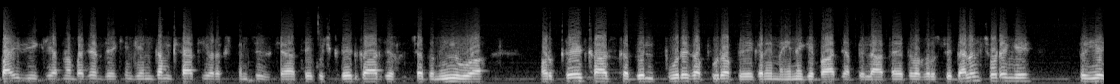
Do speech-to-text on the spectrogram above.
بائی ویکلی اپنا بجٹ دیکھیں کہ انکم کیا تھی اور ایکسپینسز کیا تھے۔ کچھ کریڈٹ کارڈ سے خرچہ تو نہیں ہوا اور کریڈٹ کارڈ کا بل پورے کا پورا پے کریں۔ مہینے کے بعد جب بل آتا ہے تو اگر اس پہ بیلنس چھوڑیں گے تو یہ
